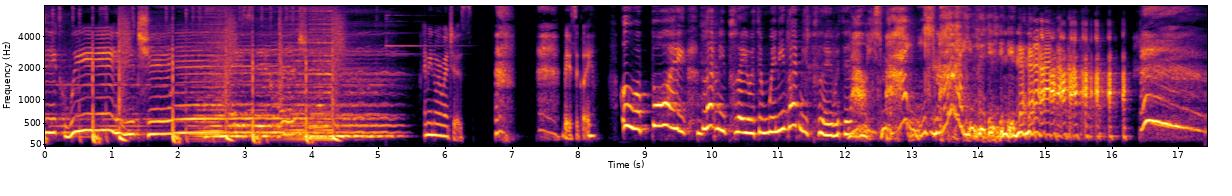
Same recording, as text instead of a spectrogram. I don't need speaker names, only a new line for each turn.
Basic witches. Basic witches.
I mean, we're witches. Basically.
Oh, a boy! Let me play with him, Winnie. Let me play with him.
Oh, he's mine. He's mine.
